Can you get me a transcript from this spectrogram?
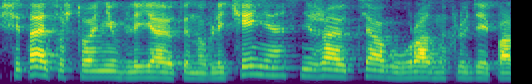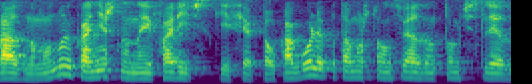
Считается, что они влияют и на влечение, снижают тягу у разных людей по-разному. Ну и, конечно, на эйфорический эффект алкоголя, потому что он связан в том числе с,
